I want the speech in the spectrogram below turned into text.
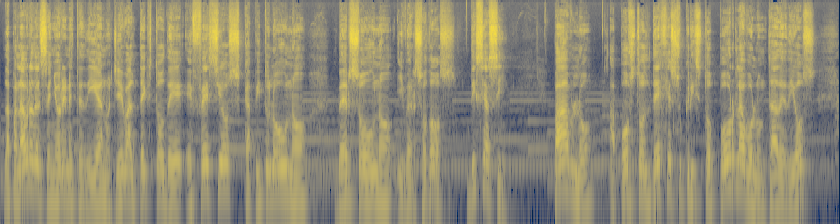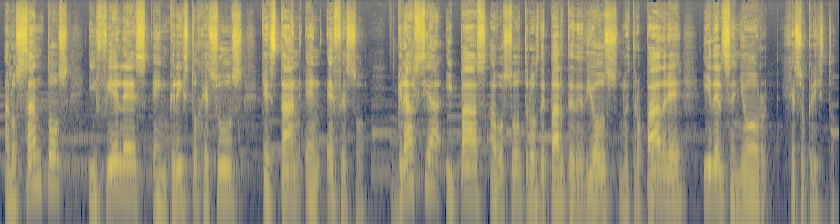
La palabra del Señor en este día nos lleva al texto de Efesios capítulo 1, verso 1 y verso 2. Dice así, Pablo, apóstol de Jesucristo por la voluntad de Dios, a los santos y fieles en Cristo Jesús que están en Éfeso. Gracia y paz a vosotros de parte de Dios nuestro Padre y del Señor Jesucristo.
